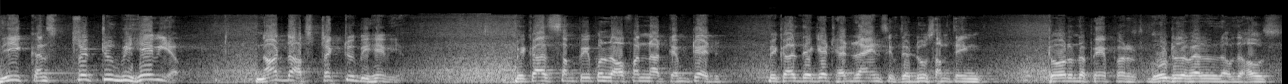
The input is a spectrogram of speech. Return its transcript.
the constructive behavior, not the obstructive behavior. Because some people often are tempted because they get headlines if they do something, tore in the paper, go to the well of the house,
